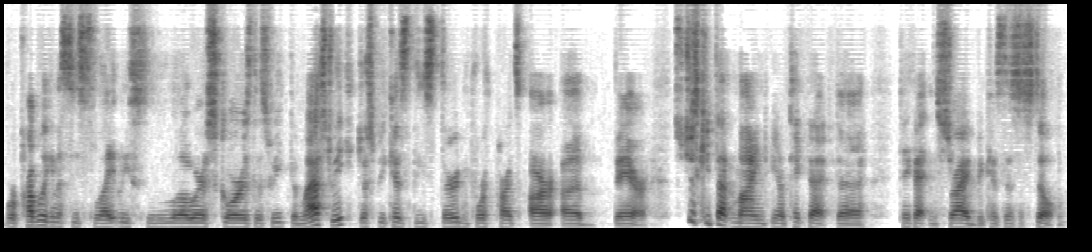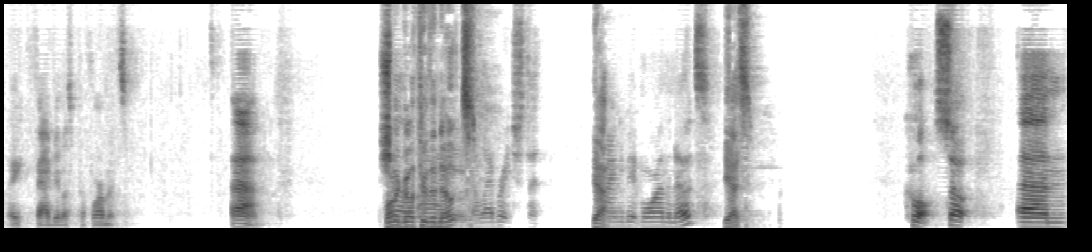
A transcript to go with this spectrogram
we're probably going to see slightly slower scores this week than last week, just because these third and fourth parts are a bear. So just keep that in mind. You know, take that uh, take that in stride because this is still a fabulous performance. Um, Want to go through the notes? Elaborate just a yeah. tiny bit more on the notes. Yes. Cool. So, um,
